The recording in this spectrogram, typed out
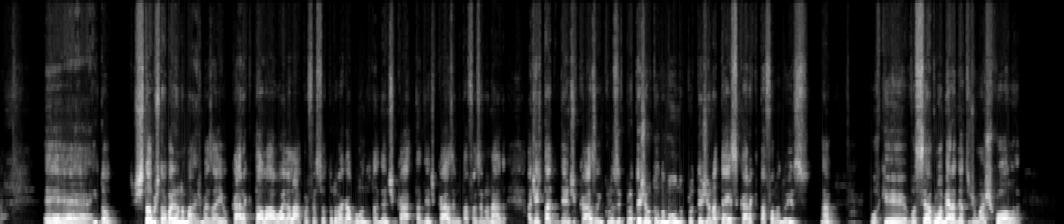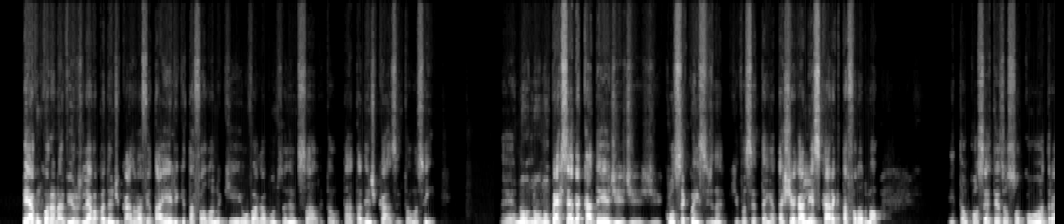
É, então, estamos trabalhando mais, mas aí o cara que está lá, olha lá, professor tudo vagabundo, está dentro, de tá dentro de casa e não está fazendo nada. A gente está dentro de casa, inclusive, protegendo todo mundo, protegendo até esse cara que está falando isso, né? Porque você aglomera dentro de uma escola, pega um coronavírus, leva para dentro de casa, vai afetar ele, que está falando que o vagabundo está dentro de sala. Então, tá, tá dentro de casa. Então, assim, é, não, não, não, percebe a cadeia de, de, de, consequências né, que você tem até chegar nesse cara que está falando mal. Então, com certeza, eu sou contra.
